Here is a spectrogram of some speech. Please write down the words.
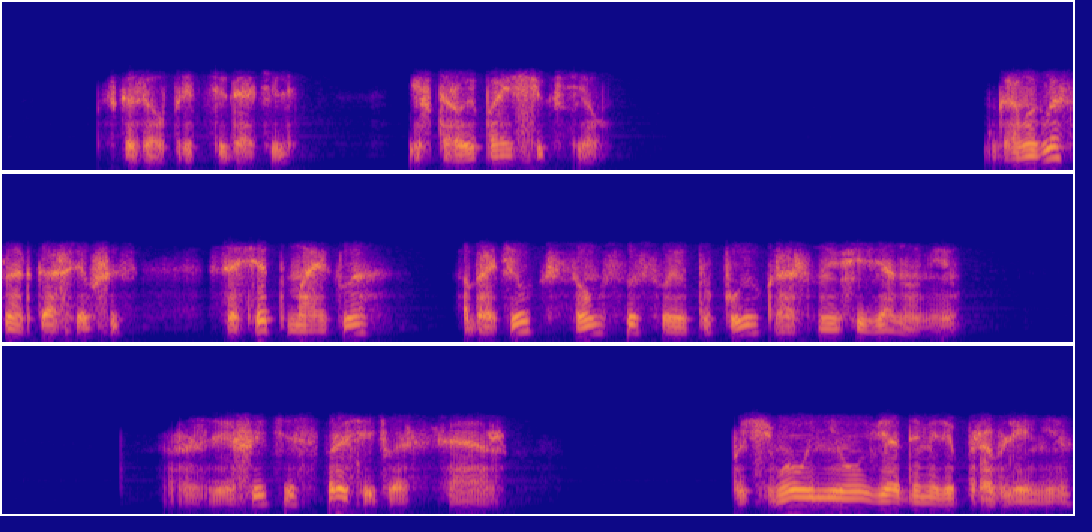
— сказал председатель, и второй пайщик сел. Громогласно откашлявшись, сосед Майкла обратил к Сомсу свою тупую красную физиономию. «Разрешите спросить вас, сэр, почему вы не уведомили правление?»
